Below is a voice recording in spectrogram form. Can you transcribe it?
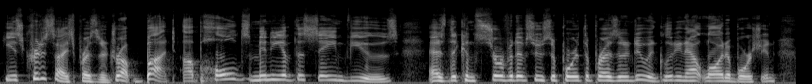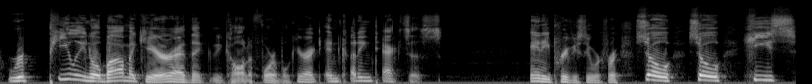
He has criticized President Trump, but upholds many of the same views as the conservatives who support the president do, including outlawing abortion, repealing Obamacare, I think they call it Affordable Care Act, and cutting taxes. And he previously worked for so so he's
